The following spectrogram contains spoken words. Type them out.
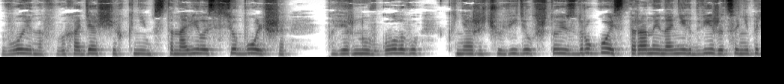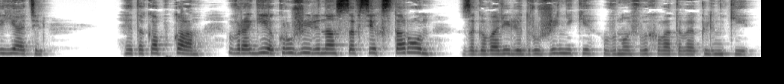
Воинов, выходящих к ним, становилось все больше. Повернув голову, княжич увидел, что и с другой стороны на них движется неприятель. «Это капкан! Враги окружили нас со всех сторон!» — заговорили дружинники, вновь выхватывая клинки.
